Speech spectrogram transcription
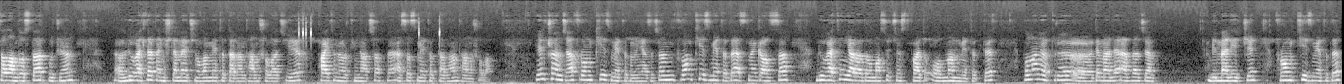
Salam dostlar, bugün e, lüğətlərlə işləmək üçün olan metodlarla tanış olacağıq. Python örtüyünü açaq və əsas metodlarla tanış olaq. İlk öncə from keys metodunu yazacağam. From keys metodu əslində qalsa lüğətin yaradılması üçün istifadə olunan metoddur. Bundan ötürü e, deməli əvvəlcə bilməliyik ki, from keys metodu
